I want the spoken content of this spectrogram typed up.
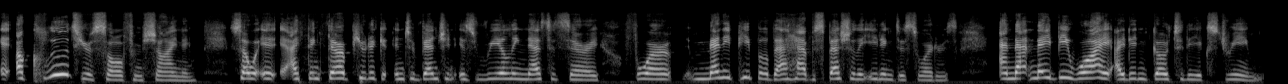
it occludes your soul from shining. So it, I think therapeutic intervention is really necessary for many people that have especially eating disorders. And that may be why I didn't go to the extreme.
